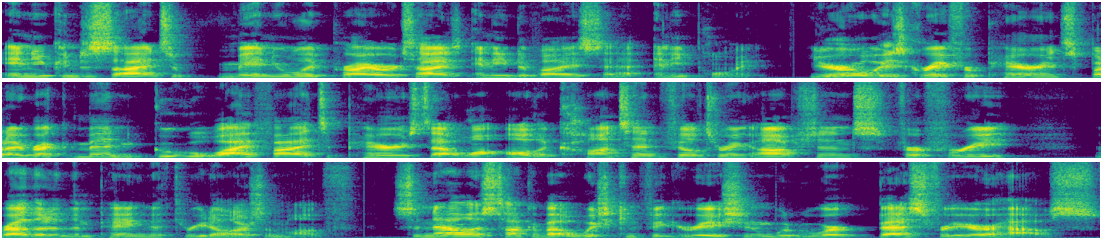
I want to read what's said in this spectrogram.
and you can decide to manually prioritize any device at any point. Eero is great for parents, but I recommend Google Wi-Fi to parents that want all the content filtering options for free rather than paying the $3 a month. So now let's talk about which configuration would work best for your house.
